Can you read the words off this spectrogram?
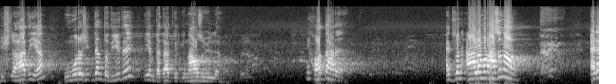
বিষ্টাহা দিয়ান উমরের সিদ্ধান্ত দিয়ে দেয় ইয়াম বেদাত করি নাওজুবিল্লাহ হদ হারে একজন আলমর আছে না এটা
